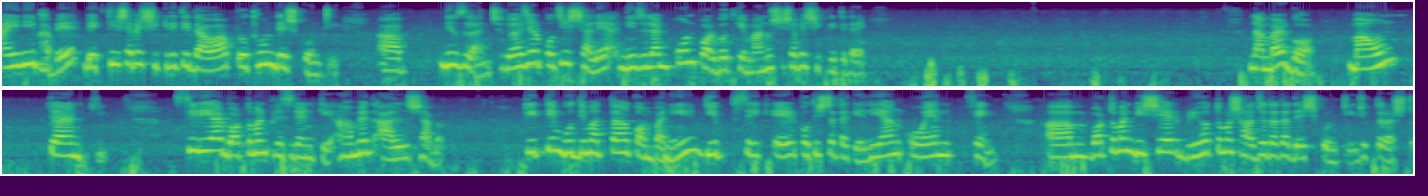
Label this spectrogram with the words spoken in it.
আইনিভাবে ব্যক্তি হিসেবে স্বীকৃতি দেওয়া প্রথম দেশ কোনটি? নিউজিল্যান্ড। দু হাজার পঁচিশ সালে নিউজিল্যান্ড কোন পর্বতকে মানুষ হিসাবে স্বীকৃতি দেয়? নাম্বার গ, মাউন্ট ট্যারানকি সিরিয়ার বর্তমান প্রেসিডেন্টকে আহমেদ আল শাবাব। কৃত্রিম বুদ্ধিমত্তা কোম্পানি ডিপ ডিপসিক এর প্রতিষ্ঠাতাকে লিয়াং ওয়েন ফেং। বর্তমান বিশ্বের বৃহত্তম সাহায্যদাতা দেশ কোনটি? যুক্তরাষ্ট্র।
